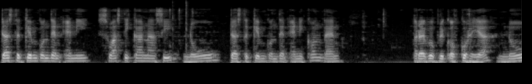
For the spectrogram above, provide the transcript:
Does the game contain any swastika nasi? No. Does the game contain any content? Republic of Korea? No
